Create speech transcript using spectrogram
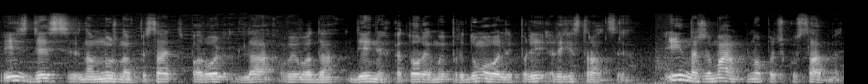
И здесь нам нужно вписать пароль для вывода денег, которые мы придумывали при регистрации. И нажимаем кнопочку Submit.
